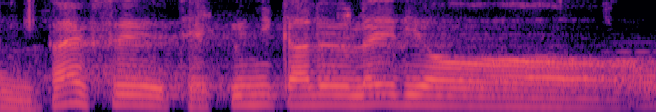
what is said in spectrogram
2回 X テクニカルレディオ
